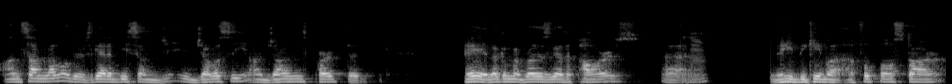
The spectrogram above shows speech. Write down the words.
on some level, there's got to be some je- jealousy on Jonathan's part that, hey, look at my brother's got the powers. Uh, Mhm. You know, he became a, a football star.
